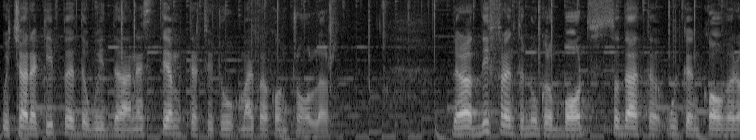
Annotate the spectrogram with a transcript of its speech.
which are equipped with an STM32 microcontroller. There are different Nucleo boards so that uh, we can cover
